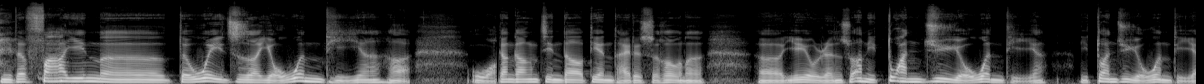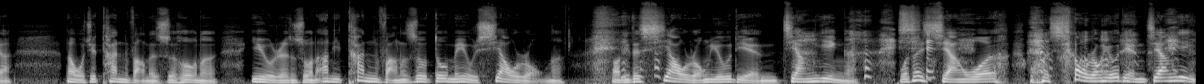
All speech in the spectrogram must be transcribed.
你的发音呢的位置啊有问题呀啊。我刚刚进到电台的时候呢，呃，也有人说啊，你断句有问题呀、你断句有问题呀、那我去探访的时候呢，又有人说呢啊，你探访的时候都没有笑容啊，哦，你的笑容有点僵硬啊。我在想我，我笑容有点僵硬，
